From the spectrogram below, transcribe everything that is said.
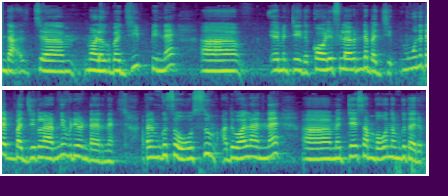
എന്താ മുളക് ബജ്ജി പിന്നെ മറ്റേ ഇത് കോളിഫ്ലവറിന്റെ ബജ്ജി. മൂന്ന് ടൈപ്പ് ബജ്ജികളായിരുന്നു ഇവിടെ ഉണ്ടായിരുന്നത് അപ്പോൾ നമുക്ക് സോസും അതുപോലെ തന്നെ മറ്റേ സംഭവവും നമുക്ക് തരും.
